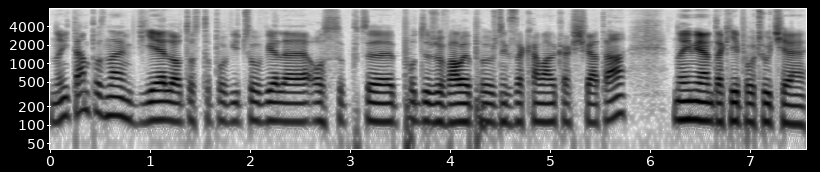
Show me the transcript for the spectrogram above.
No i tam poznałem wiele autostopowiczów, wiele osób, które podróżowały po różnych zakamarkach świata. No i miałem takie poczucie,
